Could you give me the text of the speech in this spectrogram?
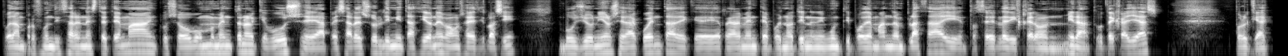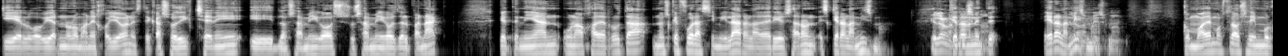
puedan profundizar en este tema. Incluso hubo un momento en el que Bush, eh, a pesar de sus limitaciones, vamos a decirlo así, Bush Jr. se da cuenta de que realmente pues, no tiene ningún tipo de mando en plaza y entonces le dijeron, mira, tú te callas porque aquí el gobierno lo manejo yo, en este caso Dick Cheney y los amigos, sus amigos del PANAC, que tenían una hoja de ruta, no es que fuera similar a la de Ariel Sharon, es que era la misma. Era que realmente era la misma. Como ha demostrado Seymour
